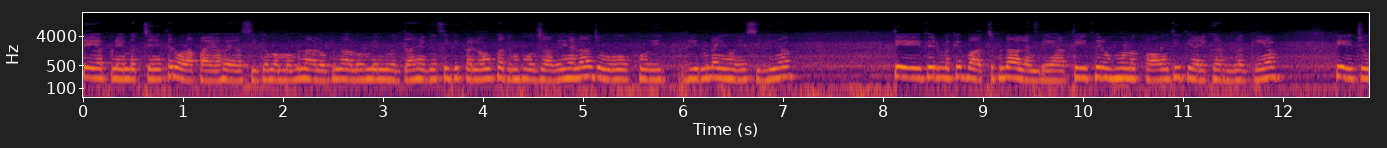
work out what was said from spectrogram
ਤੇ ਆਪਣੇ ਬੱਚੇ ਨੇ ਤੇ ਰੌਲਾ ਪਾਇਆ ਹੋਇਆ ਸੀਗਾ, ਮੰਮਾ ਬਣਾ ਲਓ ਬਣਾ ਲਓ, ਮੈਨੂੰ ਇਦਾਂ ਹੈਗਾ ਸੀ ਕਿ ਪਹਿਲਾਂ ਉਹ ਖਤਮ ਹੋ ਜਾਵੇ, ਹਨਾ, ਜੋ ਕੋਈ ਵੀ ਬਣਾਈਆਂ ਹੋਈਆਂ ਸੀਗੀਆਂ। ਤੇ ਫਿਰ ਮੈਂ ਕਿਹਾ ਬਾਅਦ ਚ ਬਣਾ ਲੈਂਦੇ ਆ ਤੇ ਫਿਰ ਹੁਣ ਆਪਾਂ ਉਹਦੀ ਤਿਆਰੀ ਕਰਨ ਲੱਗੇ ਆ ਤੇ ਜੋ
